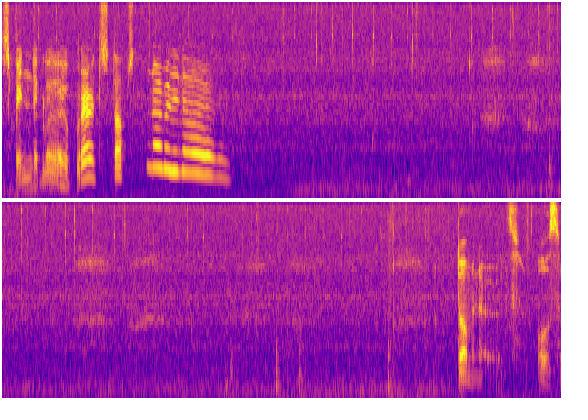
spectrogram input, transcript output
Spin the globe. Where it stops, nobody knows. Dominoes. Also.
